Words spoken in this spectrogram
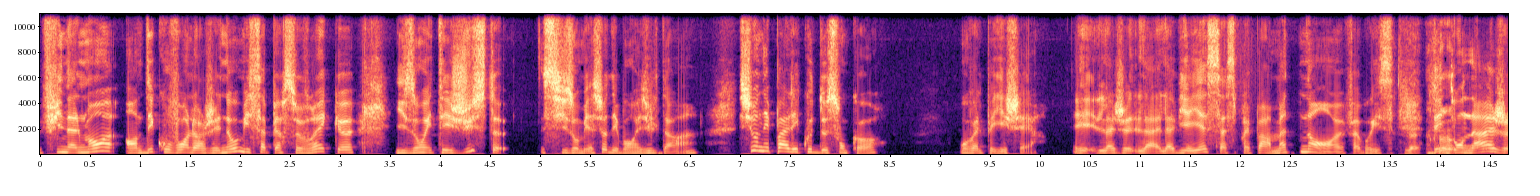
finalement, en découvrant leur génome, ils s'apercevraient qu'ils ont été justes s'ils ont bien sûr des bons résultats. Hein. Si on n'est pas à l'écoute de son corps, on va le payer cher. Et la, la, vieillesse, ça se prépare maintenant, euh, Fabrice. Dès ton âge,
